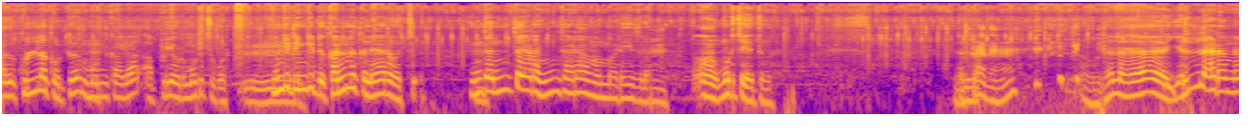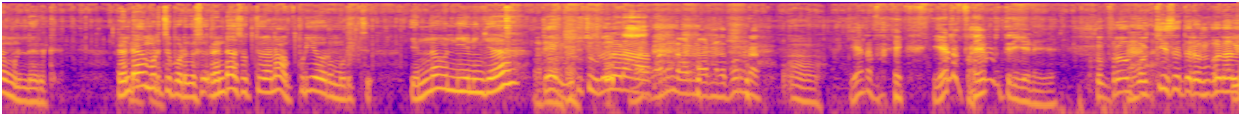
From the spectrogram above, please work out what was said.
அதுக்குள்ள கொட்டு முன்கால அப்படியே ஒரு முடிச்சு போட்டு இங்கிட்டு இங்கிட்டு கண்ணுக்கு நேரம் வச்சு. இந்த இந்த இடம் இந்த இடம் மடையுதுல ஆ முடிச்சு ஏத்துங்க. உடல எல்லா இடமே முள்ள இருக்கு. ரெண்டாவது முடிச்சு போடுங்க. ரெண்டாவது சுத்து வேணா அப்படியே ஒரு முடிச்சு. என்ன பண்ணிய நீங்க? டேய் முடிச்சு உள்ளடா ஏன்டா பயமுறுத்துறீங்க அப்புறம் பொக்கிசத்தை ரொம்ப நாள்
